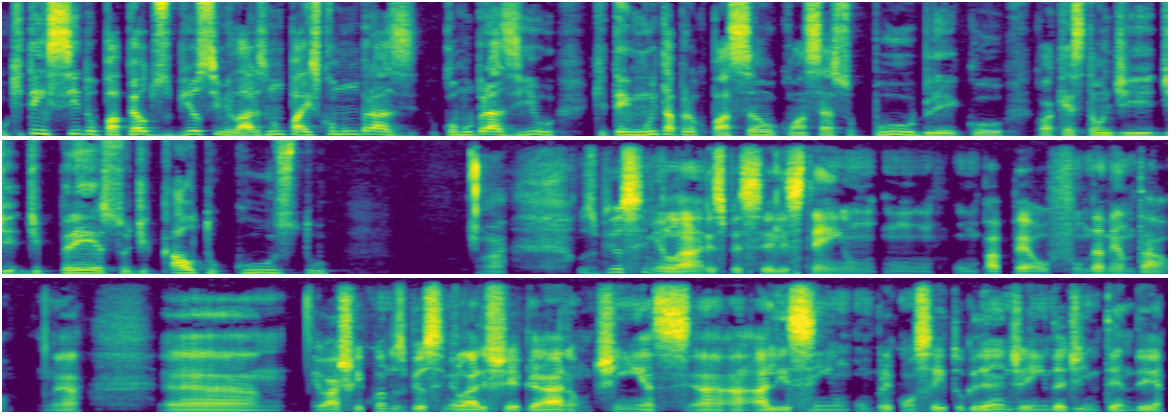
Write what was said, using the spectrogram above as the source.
O que tem sido o papel dos biosimilares num país como, um Brasil, como o Brasil, que tem muita preocupação com acesso público, com a questão de, de, de preço, de alto custo. Os biosimilares, PC, eles têm um, um, um papel fundamental, né? É, eu acho que quando os biosimilares chegaram, tinha ali sim um, um, preconceito grande ainda de entender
